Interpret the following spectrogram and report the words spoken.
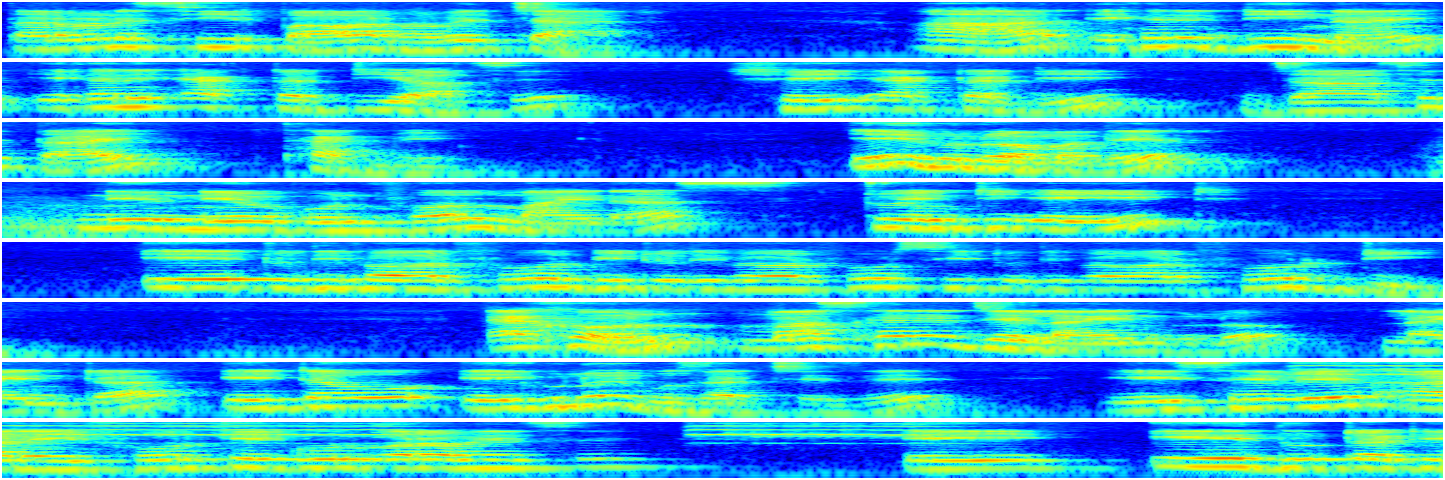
তার মানে সির পাওয়ার হবে চার। আর এখানে ডি নাই, এখানে একটা ডি আছে। সেই একটা ডি যা আছে তাই থাকবে। এই হলো আমাদের নির্ণেয় গুণফল minus twenty eight a to the power four b to the power four c to the power four d এখন মাঝখানের যে লাইনগুলো, লাইনটা এইটাও এইগুলোই বোঝাচ্ছে যে এই সেভেন আর এই ফোরকে গুণ করা হয়েছে, এই এ দুটাকে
